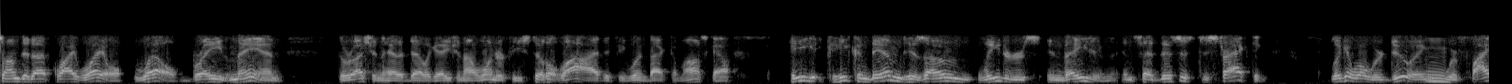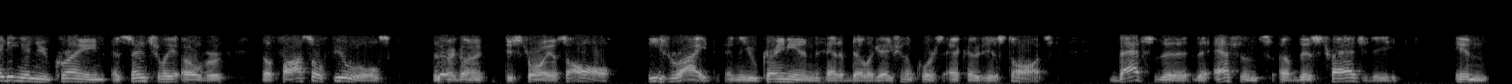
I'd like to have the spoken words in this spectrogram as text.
summed it up quite well. Well, brave man, the Russian head of delegation. I wonder if he's still alive if he went back to Moscow. He he condemned his own leader's invasion and said this is distracting. Look at what we're doing. Mm. We're fighting in Ukraine essentially over the fossil fuels that are going to destroy us all. He's right. And the Ukrainian head of delegation, of course, echoed his thoughts. That's the, the essence of this tragedy in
